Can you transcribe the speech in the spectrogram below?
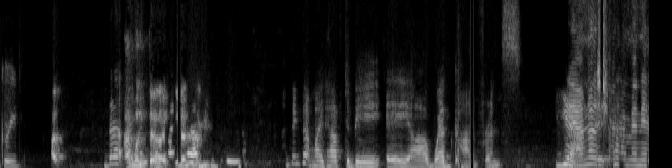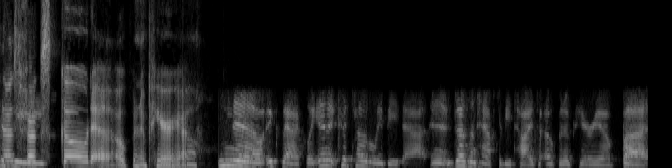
agreed. That, I like think that might idea. I have mean- to be- I think that might have to be a uh, web conference. Yeah, I'm not sure how many of those be- folks go to Open Apereo. No, exactly. And it could totally be that. And it doesn't have to be tied to Open Apereo, but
